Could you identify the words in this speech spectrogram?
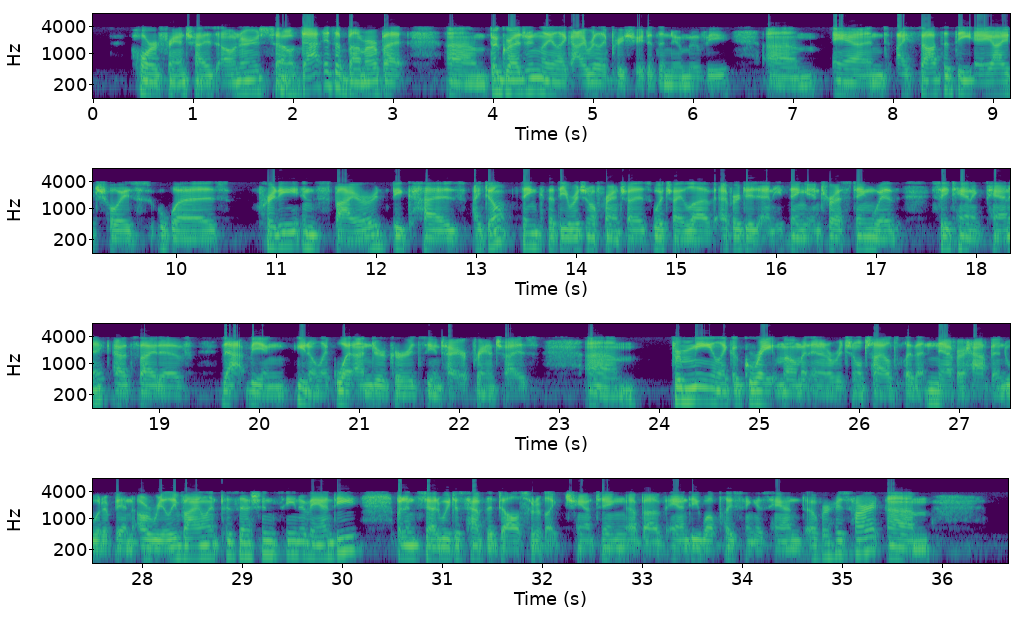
horror franchise owners. So that is a bummer, but um, begrudgingly, like I really appreciated the new movie, um, and I thought that the AI choice was pretty inspired because I don't think that the original franchise, which I love, ever did anything interesting with Satanic Panic outside of that being, you know, like what undergirds the entire franchise. Um, for me, like a great moment in an original Child's Play that never happened would have been a really violent possession scene of Andy, but instead we just have the doll sort of like chanting above Andy while placing his hand over his heart. Um,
